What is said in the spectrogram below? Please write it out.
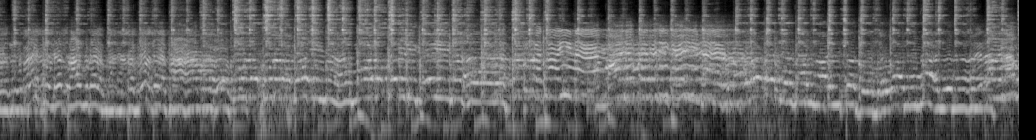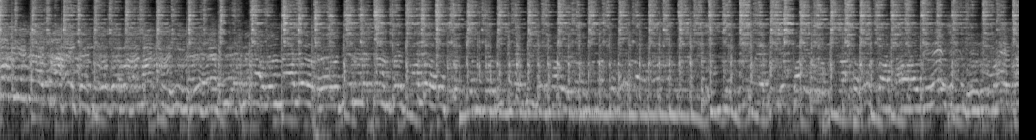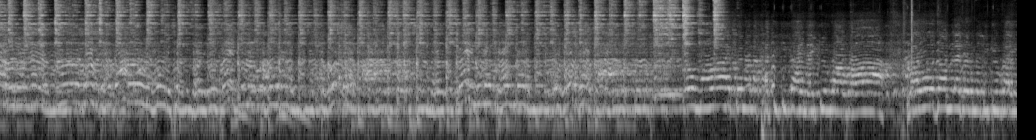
అందరూ नाही किंवा वा. वा वा जमला जगमध्ये की बाई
